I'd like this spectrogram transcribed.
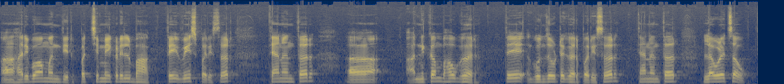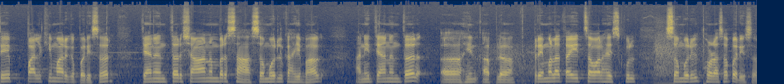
अ, मंदिर पश्चिमेकडील भाग ते वेस परिसर त्यानंतर निकमभाऊ घर ते गुंजवटे घर परिसर त्यानंतर लवळे चौक ते पालखी मार्ग परिसर त्यानंतर शाळा नंबर सहा समोरील काही भाग आणि त्यानंतर हिं आपलं प्रेमलाताई चव्हाण हायस्कूल समोरील थोडासा परिसर.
